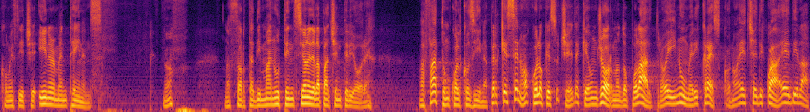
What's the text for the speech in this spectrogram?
come si dice, inner maintenance, no? Una sorta di manutenzione della pace interiore va fatto un qualcosina, perché se no quello che succede è che un giorno dopo l'altro e i numeri crescono e c'è di qua e di là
